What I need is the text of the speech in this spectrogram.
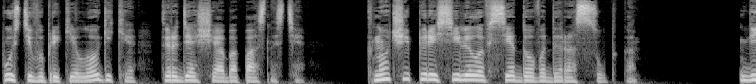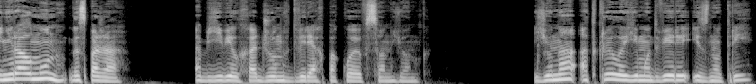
пусть и вопреки логике, твердящей об опасности, к ночи пересилило все доводы рассудка. «Генерал Мун, госпожа», — объявил Хаджун в дверях покоев Сон Йонг. Юна открыла ему двери изнутри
